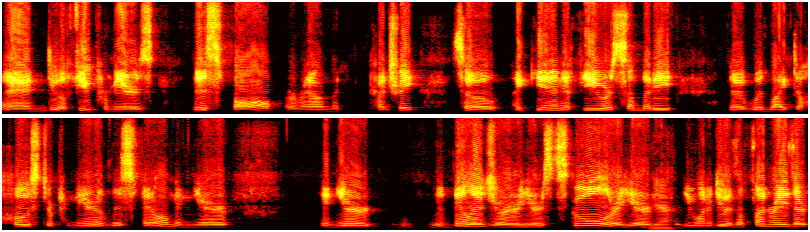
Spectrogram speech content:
and do a few premieres this fall around the country. So, again, if you or somebody that would like to host a premiere of this film in your in your village or your school or your yeah. you want to do as a fundraiser,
